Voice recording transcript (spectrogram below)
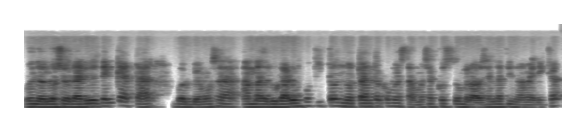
Bueno, los horarios de Qatar, volvemos a, a madrugar un poquito, no tanto como estamos acostumbrados en Latinoamérica,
